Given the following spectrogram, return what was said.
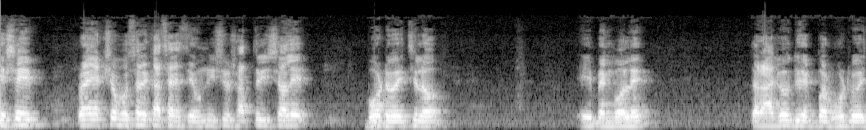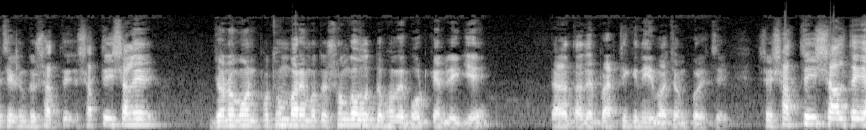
দেশে প্রায় একশো বছরের কাছাকাছি, উনিশশো সালে ভোট হয়েছিল এই বেঙ্গলে। তার আগেও দু একবার ভোট হয়েছে, কিন্তু সাতত্রিশ সালে জনগণ প্রথমবারের মতো সংঘবদ্ধভাবে ভোট কেন্দ্রে গিয়ে তারা তাদের প্রার্থীকে নির্বাচন করেছে। সেই সাতত্রিশ সাল থেকে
